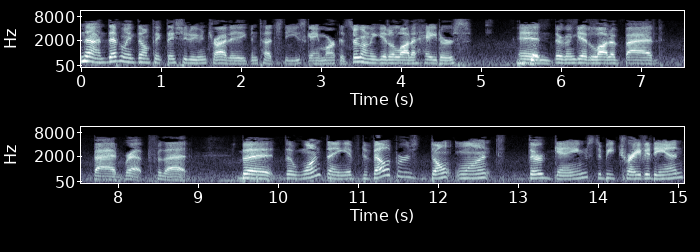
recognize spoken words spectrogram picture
No, I definitely don't think they should even try to even touch the used game markets. They're going to get a lot of haters, and they're going to get a lot of bad, bad rep for that. But the one thing, if developers don't want their games to be traded in,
